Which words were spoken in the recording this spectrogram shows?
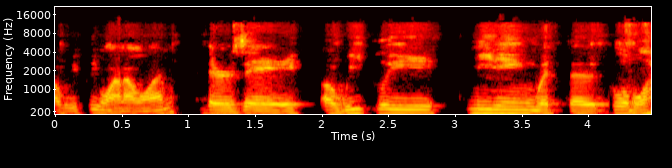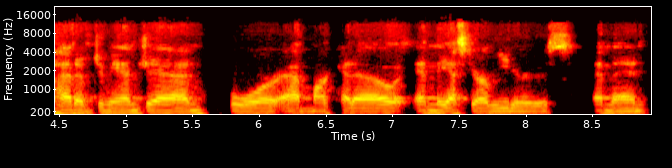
a weekly one on one. There's a, a weekly meeting with the global head of demand gen for at Marketo and the SDR leaders, and then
